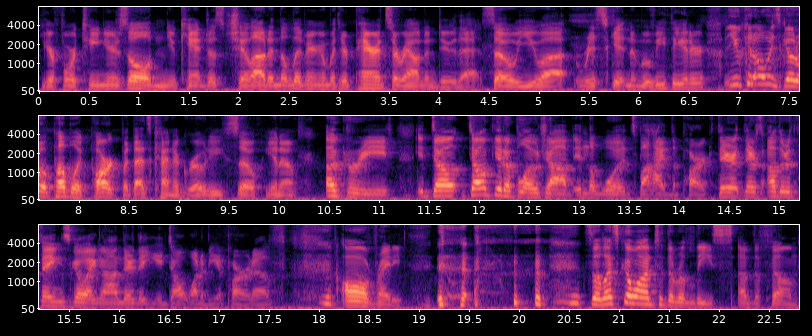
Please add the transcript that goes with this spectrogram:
you're 14 years old and you can't just chill out in the living room with your parents around and do that. So you uh, risk it in a movie theater. You could always go to a public park, but that's kind of grody. So you know. Agreed. Don't don't get a blowjob in the woods behind the park. There there's other things going on there that you don't want to be a part of. Alrighty. so let's go on to the release of the film.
